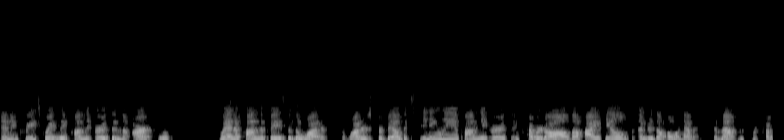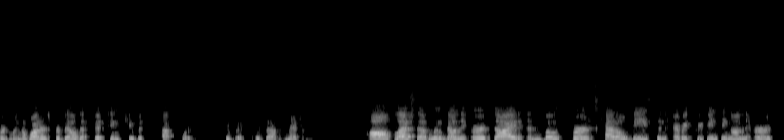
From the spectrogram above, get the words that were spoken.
and increased greatly upon the earth, and the ark went upon the face of the waters. The waters prevailed exceedingly upon the earth and covered all the high hills under the whole heaven. The mountains were covered when the waters prevailed at 15 cubits upward. Cubit is a measurement. All flesh that moved on the earth died, and both birds, cattle, beasts, and every creeping thing on the earth,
